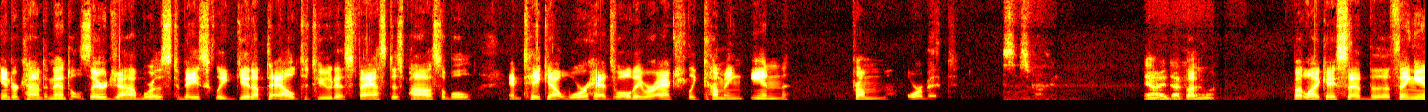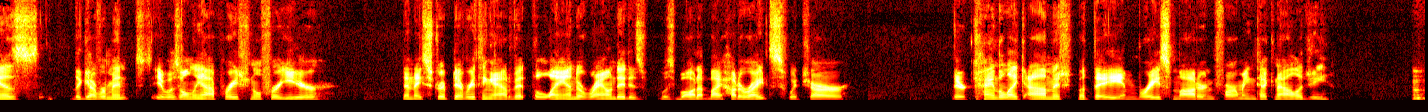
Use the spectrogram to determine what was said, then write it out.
intercontinentals. Their job was to basically get up to altitude as fast as possible and take out warheads while they were actually coming in from orbit. This is fucking. Yeah, I definitely want. But like I said, the thing is, the government it was only operational for a year. Then they stripped everything out of it. The land around it is was bought up by Hutterites, which are they're kind of like Amish, but they embrace modern farming technology. Hmm.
